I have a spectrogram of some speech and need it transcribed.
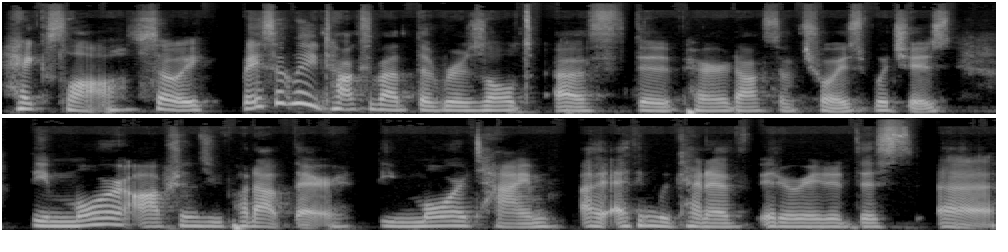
Hick's law. So it basically talks about the result of the paradox of choice, which is the more options you put out there, the more time. I, I think we kind of iterated this uh,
